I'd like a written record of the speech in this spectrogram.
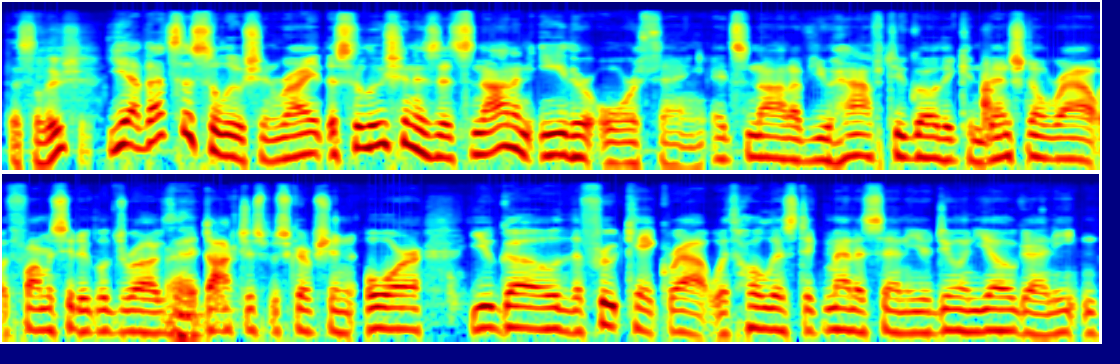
the solution. Yeah, that's the solution, right? The solution is it's not an either or thing. It's not of you have to go the conventional route with pharmaceutical drugs and a doctor's prescription, or you go the fruitcake route with holistic medicine. And you're doing yoga and eating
